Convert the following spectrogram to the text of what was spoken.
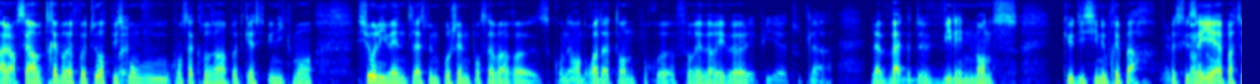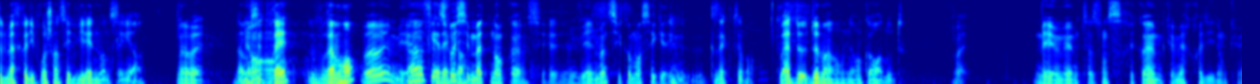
alors c'est un très bref retour puisqu'on vous consacrera un podcast uniquement sur l'event la semaine prochaine pour savoir euh, ce qu'on est en droit d'attendre pour euh, Forever Evil et puis euh, toute la, la vague de Villain Months que DC nous prépare. Ouais, parce parce que ça y est, à partir de mercredi prochain, c'est le Villain Months, les gars. Ouais, ouais. Non, vous en- êtes prêts? Vraiment? Ouais, ouais, mais Ah, en ok, fait, ouais, c'est maintenant quoi. Le Villain c'est commencé quasiment. Exactement. Bah, de- demain, on est encore en août. Mais même de toute façon, ce serait quand même que mercredi. Donc, euh.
